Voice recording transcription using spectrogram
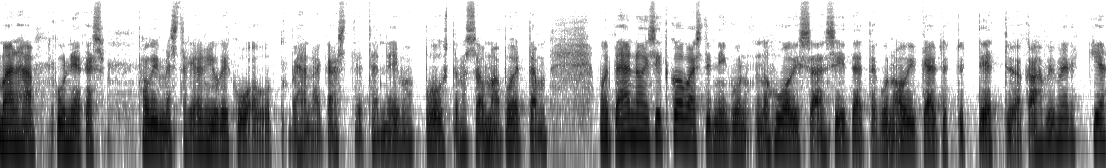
vanha kunniakas hovimestari on juuri kuollut vähän aikaa sitten, että hän ei voi puolustamassa omaa puhetta, mutta, mutta hän oli sitten kovasti niin kuin huolissaan siitä, että kun oli käytetty tiettyä kahvimerkkiä,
